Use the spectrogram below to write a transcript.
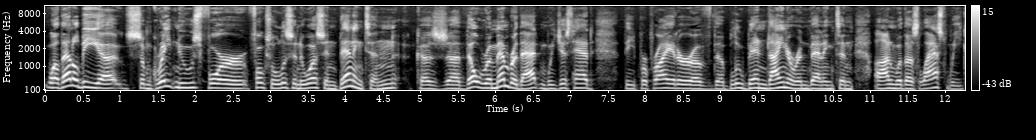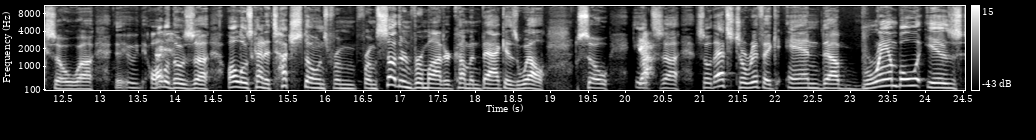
Well, that'll be uh, some great news for folks who listen to us in Bennington because uh, they'll remember that. And we just had the proprietor of the Blue Benn Diner in Bennington on with us last week. So uh, all of those, uh, all those kind of touchstones from from Southern Vermont are coming back as well. So it's yeah. Uh, so that's terrific. And uh, Bramble is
